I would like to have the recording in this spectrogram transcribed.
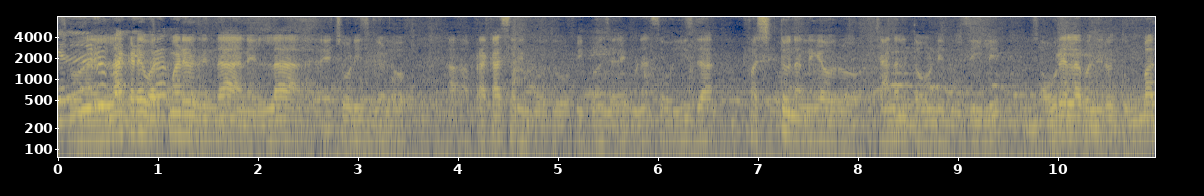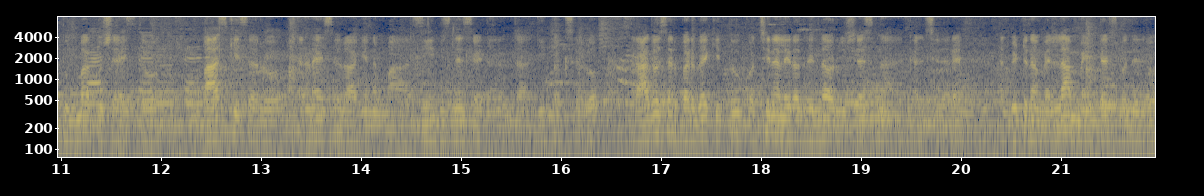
ಎಲ್ಲರೂ ಎಲ್ಲ ಕಡೆ. ವರ್ಕ್ ಮಾಡಿರೋದ್ರಿಂದ ಎಲ್ಲ ಎಚ್ ಓಡಿಸ್ಗಳು ಡಿಸ್ಗಳು ಪ್ರಕಾಶ್ ಸರ್ ಇರ್ಬೋದು ಬಿಗ್ ಬಾಸ್ ಡೈರೆಕ್ಟ್ ಗುಣ ಸೊ ಈಸ್ ದ ಫಸ್ಟು ನನಗೆ ಅವರು ಚಾನಲ್ ತೊಗೊಂಡಿದ್ದು ಝೀಲಿ ಸೊ ಅವರೆಲ್ಲ ಬಂದಿರೋ ತುಂಬ ತುಂಬ ಖುಷಿ ಆಯಿತು. ಬಾಸ್ಕಿ ಸರು ಶರಣಯ್ಯ ಸರು ಹಾಗೆ ನಮ್ಮ ಝಿ ಬಿಸ್ನೆಸ್ ಹೆಡ್ ಅಂತ ದೀಪಕ್ ಸರು. ರಾಘವ್ ಸರ್ ಬರಬೇಕಿತ್ತು. ಕೊಚ್ಚಿನಲ್ಲಿರೋದ್ರಿಂದ ಅವ್ರ ವಿಶೇಷನ ಕಳಿಸಿದ್ದಾರೆ. ಅದು ಬಿಟ್ಟು ನಮ್ಮೆಲ್ಲ ಮೆಂಟರ್ಸ್ ಬಂದಿದ್ರು.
